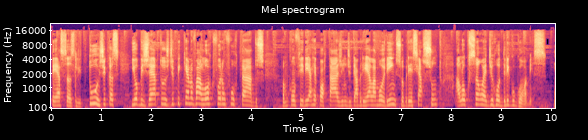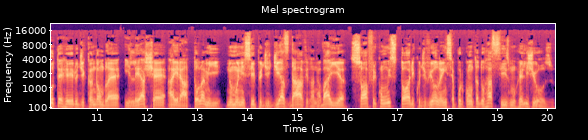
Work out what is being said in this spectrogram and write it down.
peças litúrgicas e objetos de pequeno valor que foram furtados. Vamos conferir a reportagem de Gabriela Amorim sobre esse assunto. A locução é de Rodrigo Gomes. O terreiro de Candomblé e Leaxé Airá Tolami, no município de Dias Dávila, na Bahia, sofre com um histórico de violência por conta do racismo religioso.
